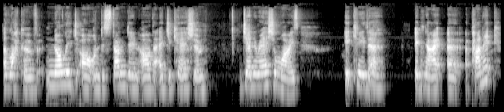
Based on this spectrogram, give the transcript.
a lack of knowledge or understanding or the education generation wise, it can either ignite a, a panic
